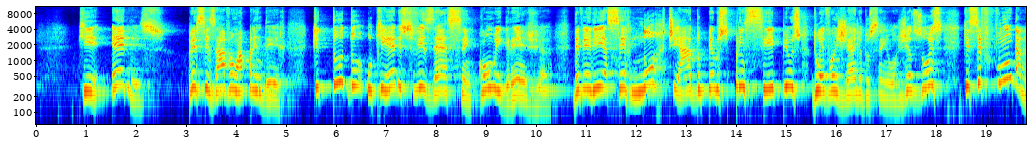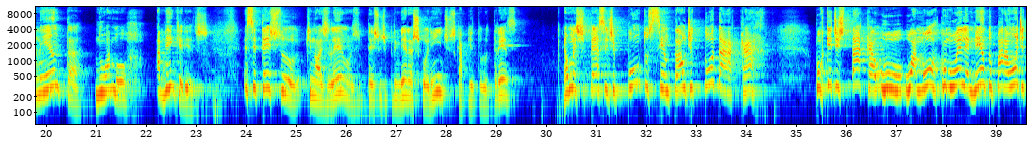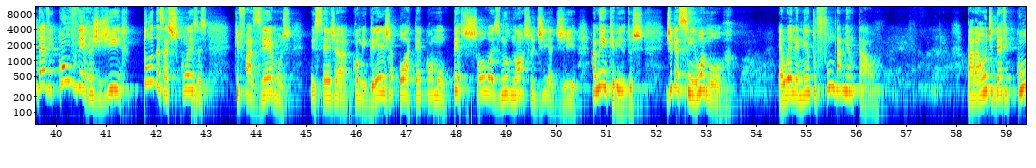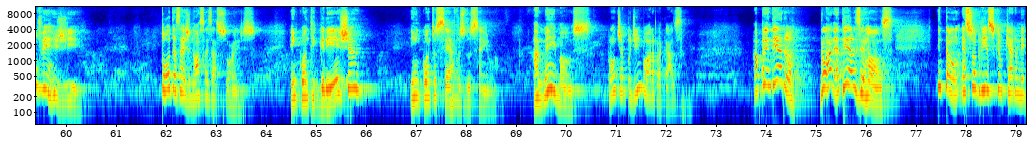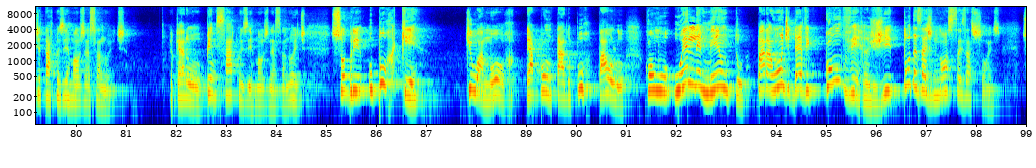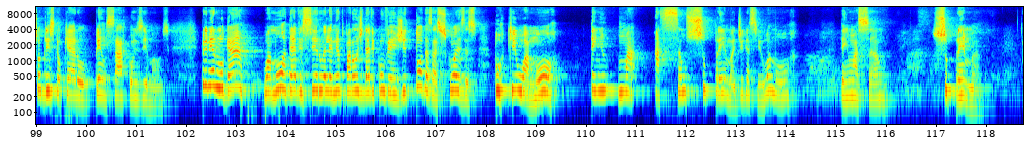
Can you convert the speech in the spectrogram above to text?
que eles precisavam aprender que tudo o que eles fizessem como igreja deveria ser norteado pelos princípios do Evangelho do Senhor Jesus, que se fundamenta no amor. Amém, queridos? Esse texto que nós lemos, o texto de 1 Coríntios, capítulo 13, é uma espécie de ponto central de toda a carta, porque destaca o, o amor como o elemento para onde deve convergir todas as coisas que fazemos e seja como igreja ou até como pessoas no nosso dia a dia. Amém, queridos? Diga assim: o amor é o elemento fundamental para onde deve convergir todas as nossas ações, enquanto igreja e enquanto servos do Senhor. Amém, irmãos? Pronto, já podia ir embora para casa. Aprenderam? Glória a Deus, irmãos. Então, é sobre isso que eu quero meditar com os irmãos nessa noite. Eu quero pensar com os irmãos nessa noite sobre o porquê que o amor é apontado por Paulo como o elemento para onde deve convergir todas as nossas ações. Sobre isso que eu quero pensar com os irmãos. Em primeiro lugar, o amor deve ser o elemento para onde deve convergir todas as coisas, porque o amor tem uma ação suprema. Diga assim: o amor tem uma ação suprema.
